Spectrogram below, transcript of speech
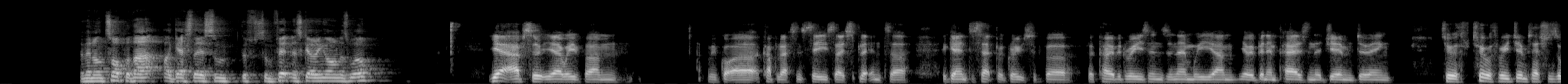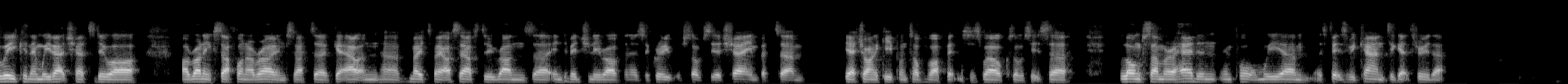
And then on top of that, I guess there's some some fitness going on as well. Yeah, absolutely. Yeah, we've um, we've got a, couple of S&Cs. They split into again to separate groups for for COVID reasons, and then we um, yeah we've been in pairs in the gym doing two or, two or three gym sessions a week, and then we've actually had to do our our running stuff on our own. So I have to get out and uh, motivate ourselves to do runs uh, individually rather than as a group, which is obviously a shame. But um, yeah, trying to keep on top of our fitness as well, because obviously it's a long summer ahead and important we um, as fit as we can to get through that.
